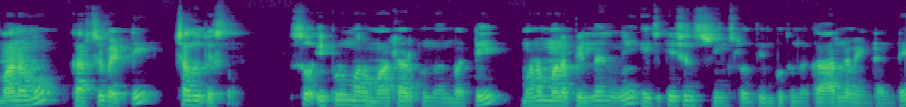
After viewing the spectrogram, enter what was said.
మనము ఖర్చు పెట్టి చదివిపిస్తాం. సో ఇప్పుడు మనం మాట్లాడుకున్న దాన్ని బట్టి మనం మన పిల్లల్ని ఎడ్యుకేషన్ స్ట్రీమ్స్లో దింపుతున్న కారణం ఏంటంటే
